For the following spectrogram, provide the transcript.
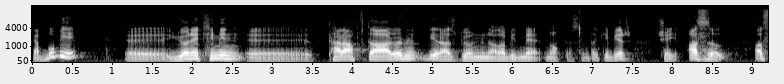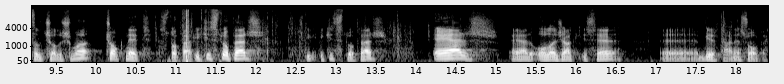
Ya bu bir e, yönetimin e, taraftarın biraz gönlünü alabilme noktasındaki bir şey. Asıl asıl çalışma çok net. Stoper. İki stoper, iki stoper. Eğer eğer olacak ise e, bir tane sol bek.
